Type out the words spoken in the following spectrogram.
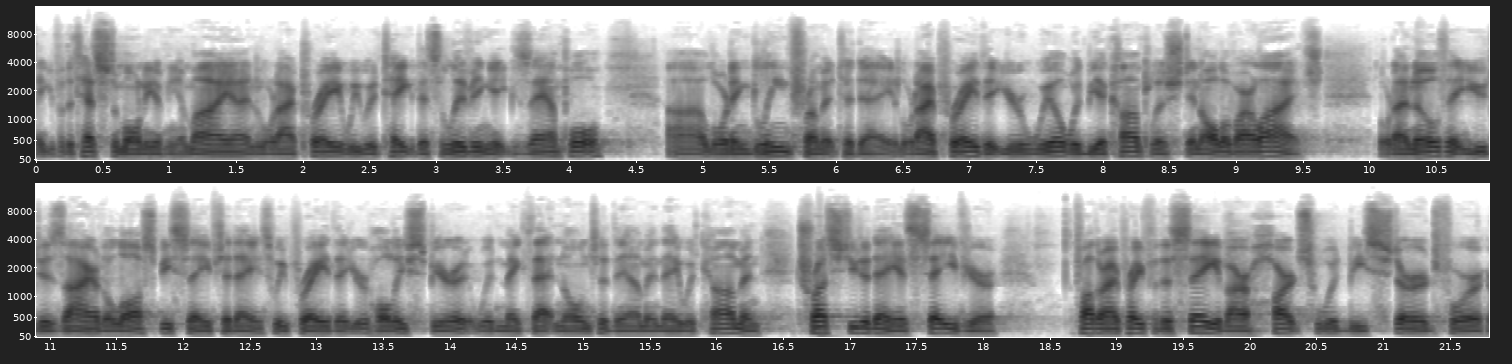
Thank you for the testimony of Nehemiah. And Lord, I pray we would take this living example, uh, Lord, and glean from it today. Lord, I pray that your will would be accomplished in all of our lives. Lord, I know that you desire the lost be saved today, so we pray that your Holy Spirit would make that known to them and they would come and trust you today as Savior. Father, I pray for the save, our hearts would be stirred for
